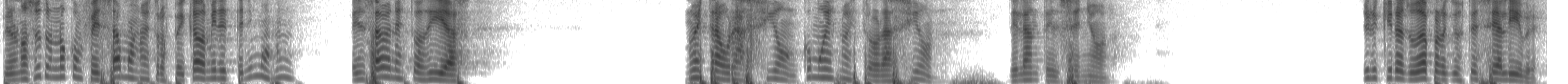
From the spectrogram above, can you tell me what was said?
pero nosotros no confesamos nuestros pecados. Mire, tenemos un, pensaba en estos días, nuestra oración, ¿cómo es nuestra oración delante del Señor? Yo le quiero ayudar para que usted sea libre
